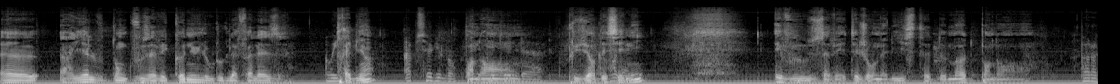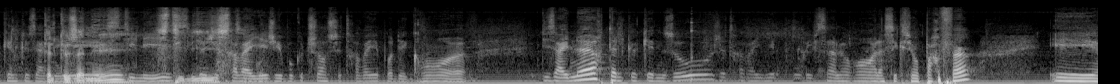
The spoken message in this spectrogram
Euh, Ariel, donc vous avez connu Loulou de la Falaise très bien. Absolument. Pendant euh, plusieurs décennies. Et vous avez été journaliste de mode pendant pendant quelques années. Quelques années. Styliste. J'ai travaillé, j'ai eu beaucoup de chance. J'ai travaillé pour des grands euh, designers tels que Kenzo. J'ai travaillé pour Yves Saint Laurent à la section parfum. Et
